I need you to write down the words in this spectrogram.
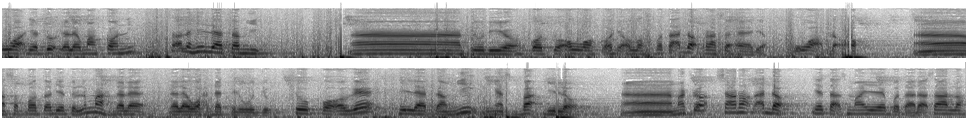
kuat dia duduk dalam makan ni salah hilang tamyiz Ha tu dia. Kata Allah, kata Allah. Apa tak ada perasaan dia. Kuat dak. Ha sebab dia tu lemah dalam dalam wahdatul wujud. Supaya orang hilang tamyiz dengan sebab gila. Ha maka syarat tak ada. Dia tak semaya pun tak ada salah.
